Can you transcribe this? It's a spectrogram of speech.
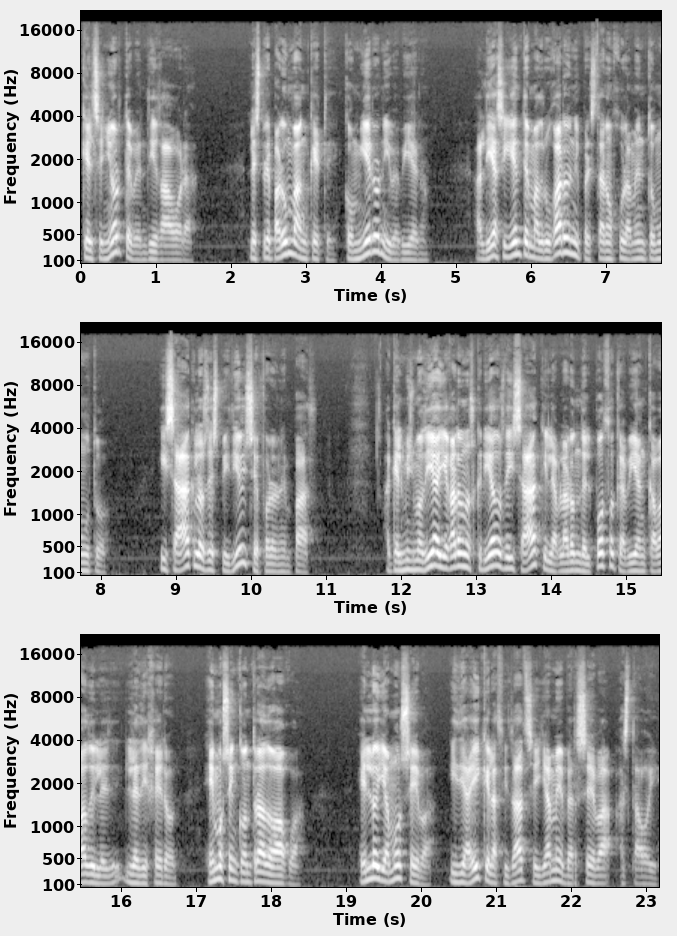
Que el Señor te bendiga ahora. Les preparó un banquete, comieron y bebieron. Al día siguiente madrugaron y prestaron juramento mutuo. Isaac los despidió y se fueron en paz. Aquel mismo día llegaron los criados de Isaac y le hablaron del pozo que habían cavado y le, dijeron Hemos encontrado agua. Él lo llamó Seba, y de ahí que la ciudad se llame Berseba hasta hoy.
